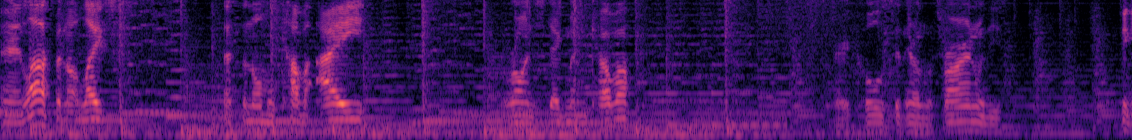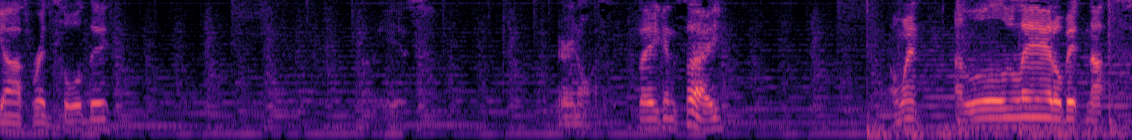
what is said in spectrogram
And last but not least, that's the normal cover A, Ryan Stegman cover. Cool, sitting there on the throne with his big ass red sword there. Oh, yes. Very nice. So you can see, I went a little bit nuts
